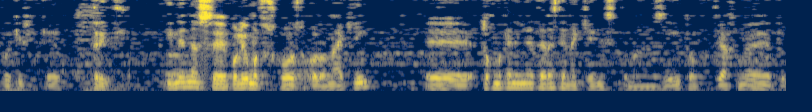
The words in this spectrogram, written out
προκύψει και τρίτη. Είναι ένας ε, πολύ όμορφος χώρος στο Κολονάκι. Ε, το έχουμε κάνει μια τεράστια ανακαίνιση το μαγαζί. Το φτιάχνουμε, το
